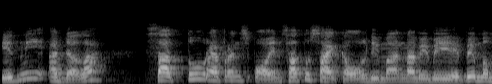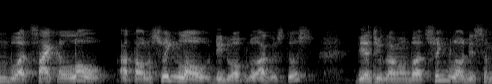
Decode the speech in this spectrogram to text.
Ini adalah satu reference point, satu cycle di mana BBYP membuat cycle low atau swing low di 20 Agustus. Dia juga membuat swing low di 9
